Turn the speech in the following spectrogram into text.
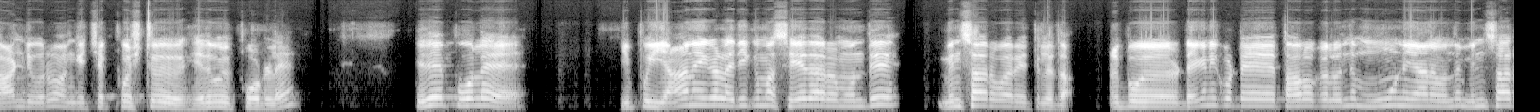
தாண்டி வரும். அங்கே செக் போஸ்ட் எதுவுமே போடல. இதே போல இப்போ யானைகள் அதிகமா சேதாரம் வந்து மின்சார வாரியத்துல தான். இப்போ டெகனிக்கோட்டை தாலுக்கால வந்து மூணு யானை வந்து மின்சார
